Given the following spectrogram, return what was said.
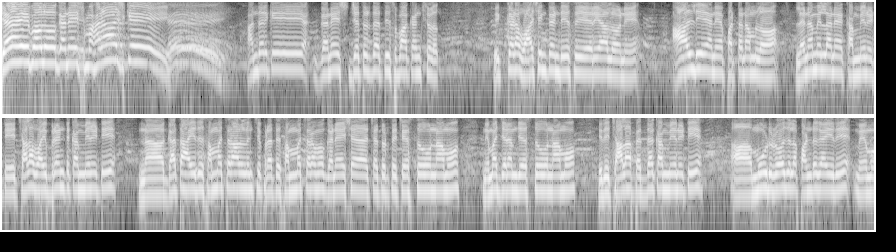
జై బోలో గణేష్ మహారాజ్కి. అందరికీ గణేష్ చతుర్థి శుభాకాంక్షలు. ఇక్కడ వాషింగ్టన్ డీసీ ఏరియాలోని ఆల్డీ అనే పట్టణంలో లెనమిల్ అనే కమ్యూనిటీ చాలా వైబ్రెంట్ కమ్యూనిటీ నా గత ఐదు సంవత్సరాల నుంచి ప్రతి సంవత్సరము గణేష చతుర్థి చేస్తూ ఉన్నాము నిమజ్జనం చేస్తూ ఉన్నాము. ఇది చాలా పెద్ద కమ్యూనిటీ. మూడు రోజుల పండుగ ఇది. మేము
